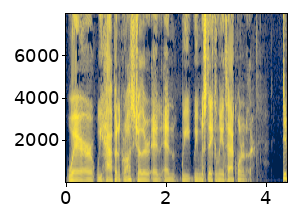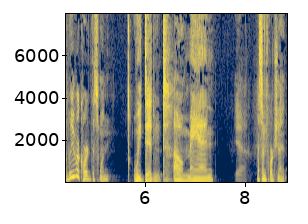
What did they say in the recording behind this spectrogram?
where we happen across each other and and we we mistakenly attack one another. Did we record this one? We didn't. Oh man, Yeah. that's unfortunate.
